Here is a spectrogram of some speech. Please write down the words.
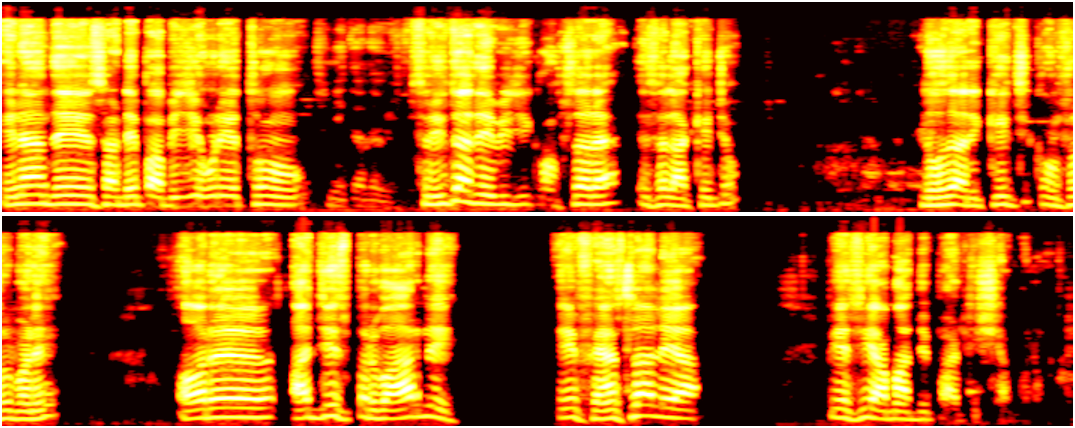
ਇਹਨਾਂ ਦੇ ਸਾਡੇ ਭਾਬੀ ਜੀ ਹੁਣ ਇੱਥੋਂ ਸੁਨੀਤਾ ਦੇਵੀ ਜੀ ਕੌਂਸਲਰ ਹੈ ਇਸ ਇਲਾਕੇ ਚੋਂ 2021 ਚ ਕੌਂਸਲਰ ਬਣੇ ਔਰ ਅੱਜ ਇਸ ਪਰਿਵਾਰ ਨੇ ਇਹ ਫੈਸਲਾ ਲਿਆ ਵੀ ਅਸੀਂ ਆਮ ਆਦਮੀ ਪਾਰਟੀ ਸ਼ਾਮਲ ਹੋਣਾ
